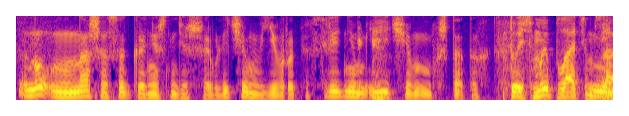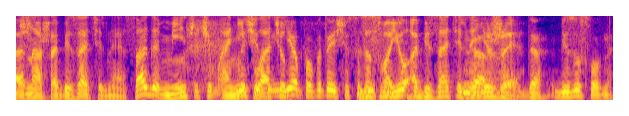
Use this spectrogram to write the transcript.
Ну, наша ОСАГО, конечно, дешевле, чем в Европе в среднем и чем в Штатах. То есть мы платим меньше. за наше обязательное ОСАГО меньше, чем они Значит, платят я попытаюсь сейчас за свое обязательное да, ЕЖ. Да, безусловно.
